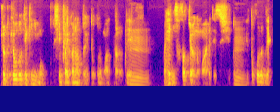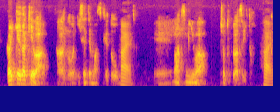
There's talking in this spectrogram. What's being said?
ちょっと強度的にも心配かなというところもあったので、うん。まあ、変に刺さっちゃうのもあれですし、とうんいうところで、外形だけはあの似せてますけど、はい。えーまあ、厚みはちょっと分厚いと。はい。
